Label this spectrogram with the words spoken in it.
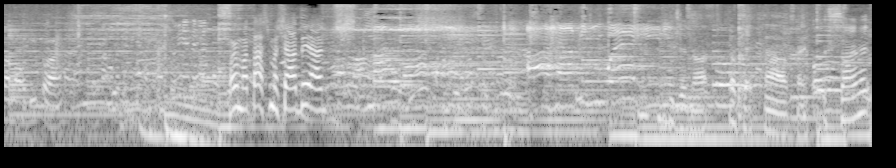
kasama ko dito ah. Ay, mataas masyado yan. You did not. Okay. Ah, okay. Sign it,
